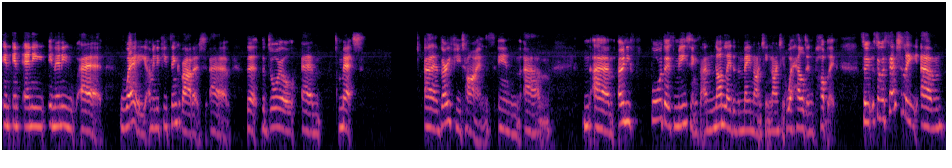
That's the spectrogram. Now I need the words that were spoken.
in in any in any uh, way. I mean, if you think about it, uh, the the Dáil um, met uh, very few times in um, um, only four of those meetings and none later than May 1990 were held in public. So, so essentially, um,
